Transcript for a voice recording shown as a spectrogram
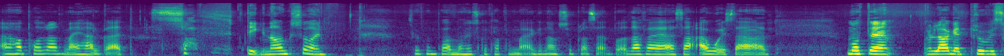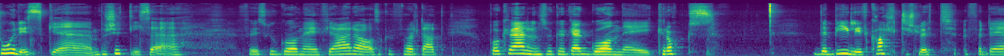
Jeg har pådratt meg i helga et saftig gnagsår. Så jeg kom på at jeg må huske å ta på meg gnagsårplass etterpå. Derfor jeg sa au i stad. Jeg måtte lage et provisorisk eh, beskyttelse, for vi skulle gå ned i fjæra. Og så følte jeg at på kvelden så kunne ikke jeg gå ned i crocs. Det blir litt kaldt til slutt, for det,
